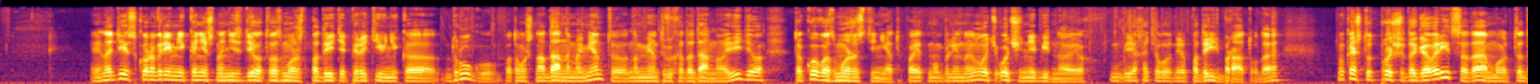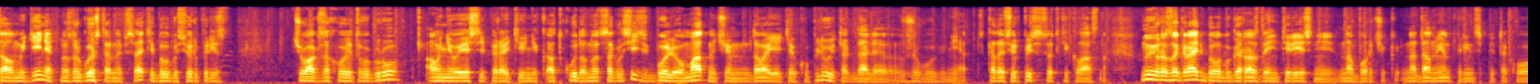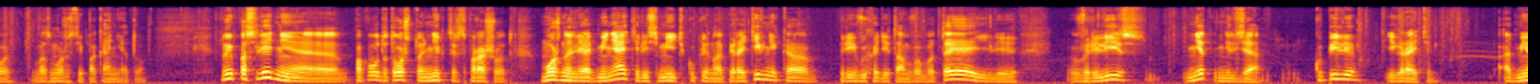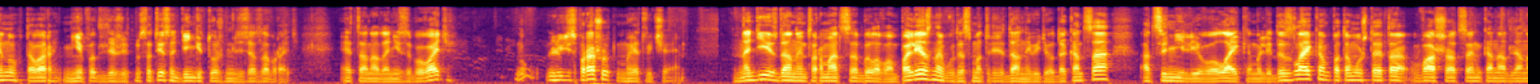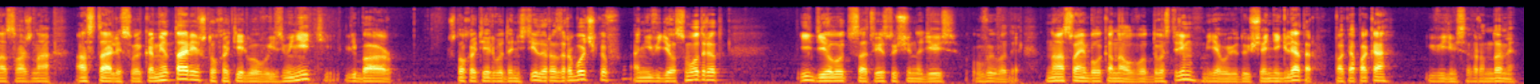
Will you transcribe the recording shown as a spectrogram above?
И надеюсь, в скором времени, конечно, они сделают возможность подарить оперативника другу, потому что на данный момент, на момент выхода данного видео, такой возможности нет. Поэтому, блин, ну, очень обидно. Я, я хотел подарить брату, да. Ну, конечно, тут проще договориться, да, может, ты дал ему денег, но с другой стороны, писать, и был бы сюрприз чувак заходит в игру, а у него есть оперативник. Откуда? Ну, это, согласитесь, более уматно, чем давай я тебе куплю и так далее вживую. Нет. Когда сюрприз, все-таки классно. Ну и разыграть было бы гораздо интереснее наборчик. На данный момент, в принципе, такого возможности пока нету. Ну и последнее, э, по поводу того, что некоторые спрашивают, можно ли обменять или сменить купленного оперативника при выходе там в ВБТ или в релиз. Нет, нельзя. Купили, играйте обмену товар не подлежит. Ну, соответственно, деньги тоже нельзя забрать. Это надо не забывать. Ну, люди спрашивают, мы отвечаем. Надеюсь, данная информация была вам полезна, вы досмотрели данное видео до конца, оценили его лайком или дизлайком, потому что это ваша оценка, она для нас важна. Оставили свой комментарий, что хотели бы вы изменить, либо что хотели бы донести до разработчиков, они видео смотрят и делают соответствующие, надеюсь, выводы. Ну а с вами был канал Вот 2 Стрим, я его ведущий Аннигилятор. Пока-пока. Увидимся в рандоме.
